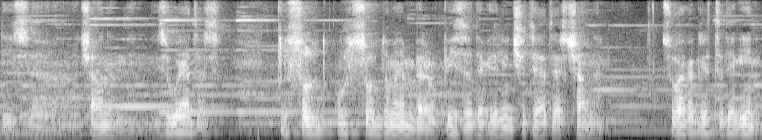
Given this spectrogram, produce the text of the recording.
this uh, channel and these weathers, also, also the member of this David Lynch Theater channel. So have a great day again.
